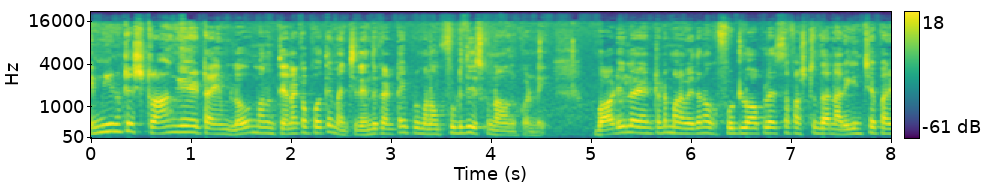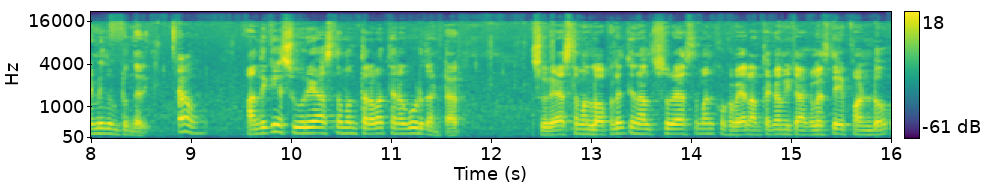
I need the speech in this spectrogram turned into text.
ఇమ్యూనిటీ స్ట్రాంగ్ అయ్యే టైంలో మనం తినకపోతే మంచిది. ఎందుకంటే ఇప్పుడు మనం ఫుడ్ తీసుకున్నాం అనుకోండి. బాడీలో ఏంటంటే మనం ఏదైనా ఒక ఫుడ్ లోపలేస్తే ఫస్ట్ దాన్ని అరిగించే పని మీద ఉంటుంది అది. అందుకే సూర్యాస్తమం తర్వాత తినకూడదు అంటారు సూర్యాస్తమం లోపలే తినాలి. సూర్యాస్తమానికి ఒకవేళ అంతగా మీకు ఆకలిస్తే ఏ పండో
